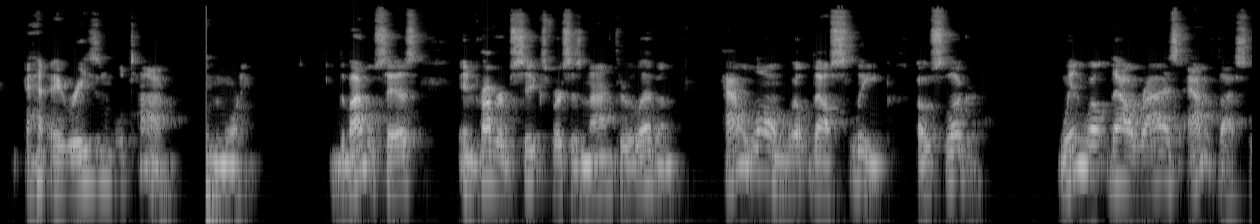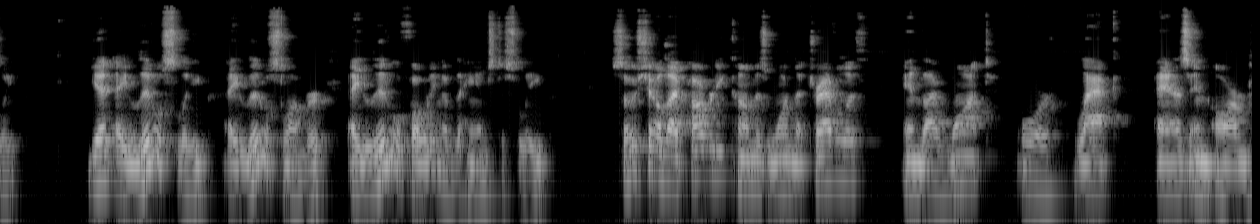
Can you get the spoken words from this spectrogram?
at a reasonable time in the morning. The Bible says in Proverbs 6, verses 9 through 11, How long wilt thou sleep, O sluggard? When wilt thou rise out of thy sleep? Yet a little sleep, a little slumber, a little folding of the hands to sleep, so shall thy poverty come as one that travelleth, and thy want or lack as an armed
